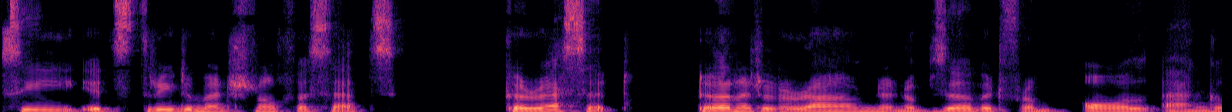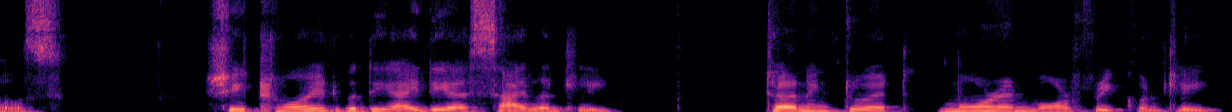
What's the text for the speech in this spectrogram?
see its three dimensional facets, caress it, turn it around, and observe it from all angles. She toyed with the idea silently, turning to it more and more frequently.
